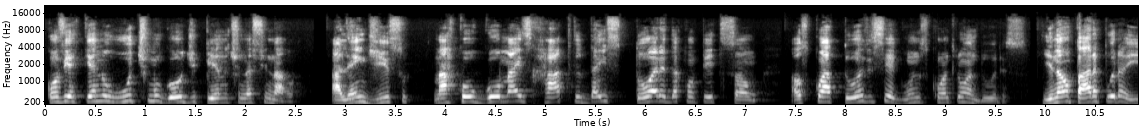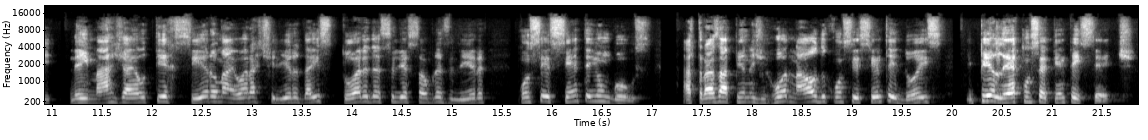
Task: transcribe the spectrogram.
convertendo o último gol de pênalti na final. Além disso, marcou o gol mais rápido da história da competição, aos 14 segundos contra o Honduras. E não para por aí. Neymar já é o terceiro maior artilheiro da história da seleção brasileira, com 61 gols, atrás apenas de Ronaldo com 62 e Pelé com 77.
